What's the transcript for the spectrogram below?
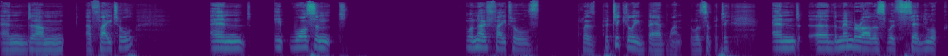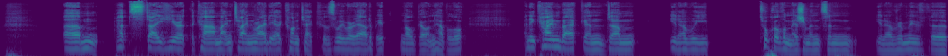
and um, a fatal, and it wasn't, well, no fatals particularly bad one. It was a particular, and uh, the member I was with said, "Look, um, perhaps stay here at the car, maintain radio contact because we were out a bit, and I'll go and have a look." And he came back, and um, you know, we took all the measurements and you know removed the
